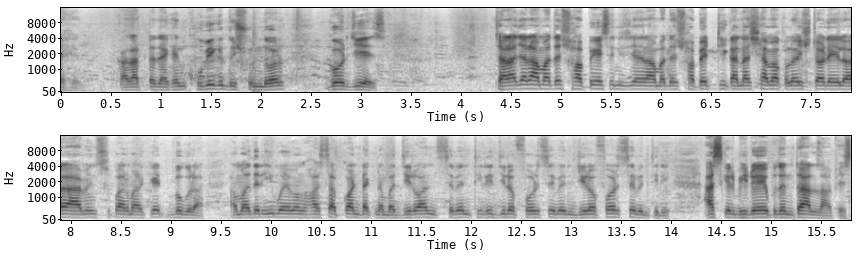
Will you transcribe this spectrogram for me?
দেখেন, কালারটা দেখেন, খুবই কিন্তু সুন্দর গর্জিয়াস যারা যারা আমাদের শপে এসে নিজেরা আমাদের শপের ঠিকানা শ্যামাকলা store El Amin super market Bogura. আমাদের ইমো এবং WhatsApp contact number zero one seven three zero four seven zero four seven three আজকের ভিডিও এ পর্যন্ত, আল্লাহ হাফেজ।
